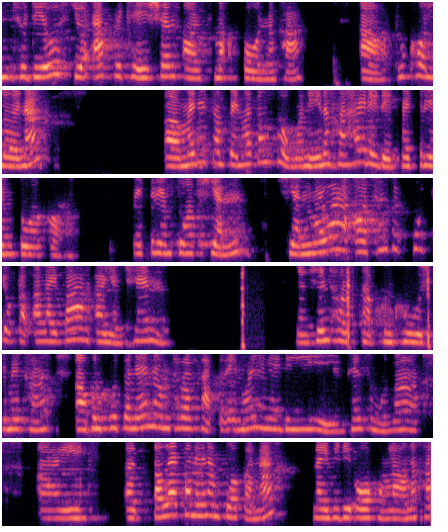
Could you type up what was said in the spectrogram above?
introduce your application on smartphone นะคะทุกคนเลยนะเอ่อไม่ได้จำเป็นว่าต้องส่งวันนี้นะคะ ให้เด็กๆไปเตรียมตัวก่อน ไปเตรียมตัวเขียน เขียนไว้ว่าอ๋อฉันจะพูดเกี่ยวกับอะไรบ้างอ่าอย่างเช่น อย่างเช่นโทรศัพท์คุณครูใช่ไหมคะอ่าคุณครูจะแนะนำโทรศัพท์ตัวเองว่ายังไงดี อย่างเช่นสมมติว่าไอตอนแรกก็แนะนำตัวก่อนนะ ในวิดีโอของเรานะคะ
